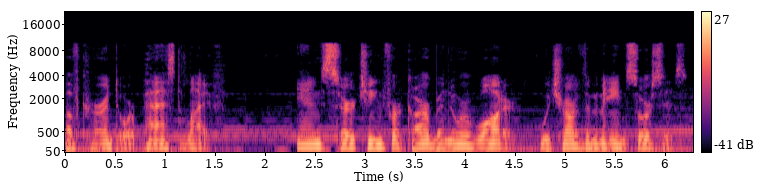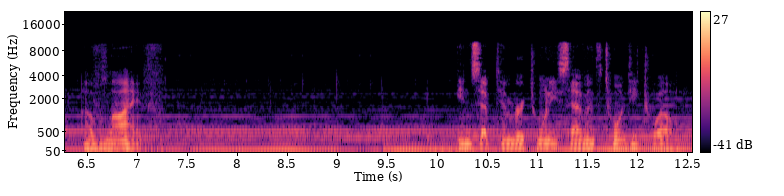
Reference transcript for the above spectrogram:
of current or past life and searching for carbon or water, which are the main sources of life. In September 27, 2012,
